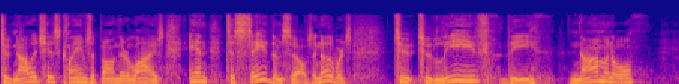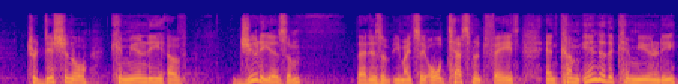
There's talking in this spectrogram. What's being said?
to acknowledge his claims upon their lives, and to save themselves. In other words, to, to leave the nominal, traditional community of Judaism, that is, a, you might say, Old Testament faith, and come into the community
